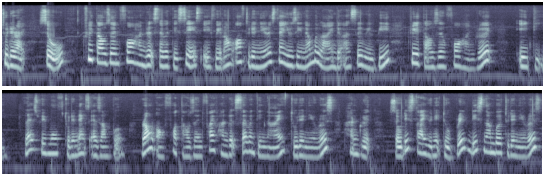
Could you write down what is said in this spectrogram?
to the right. So 3476 if we round off to the nearest 10 using number line the answer will be 3480. Let's we move to the next example. Round off 4579 to the nearest 100. So this time you need to bring this number to the nearest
